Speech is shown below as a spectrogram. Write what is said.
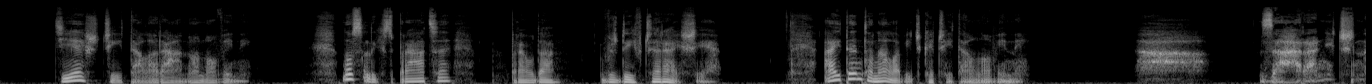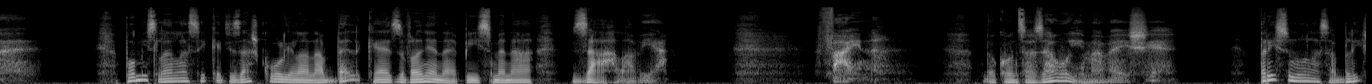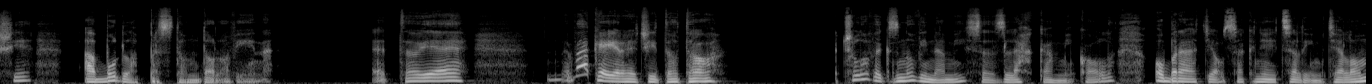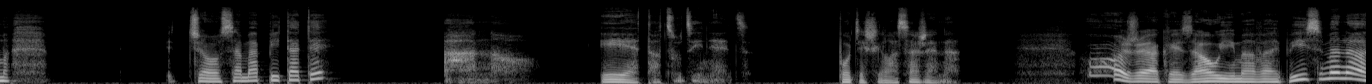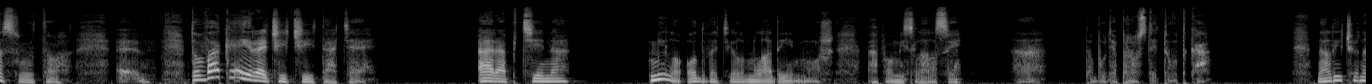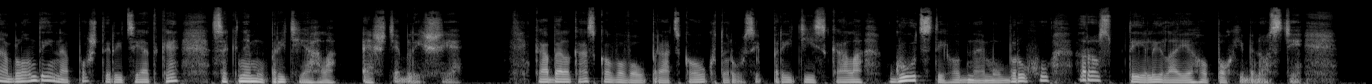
tiež čítal ráno noviny. Nosil ich z práce, pravda, vždy včerajšie. Aj tento na lavičke čítal noviny. Zahraničné. Pomyslela si, keď zaškúlila na veľké zvlnené písmená záhlavia. Fajn. Dokonca zaujímavejšie. Prisunula sa bližšie a bodla prstom do novín. E, to je... V akej reči toto? Človek s novinami sa zľahka mykol, obrátil sa k nej celým telom. Čo sa ma pýtate? Áno, je to cudzinec. Potešila sa žena. že aké zaujímavé písmená sú to. E, to v akej reči čítate? Arabčina. Milo odvetil mladý muž a pomyslel si, to bude prostitútka. Nalíčená blondína po štyriciatke sa k nemu pritiahla ešte bližšie. Kabelka s kovovou prackou, ktorú si pritískala k úctyhodnému bruchu, rozptýlila jeho pochybnosti.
